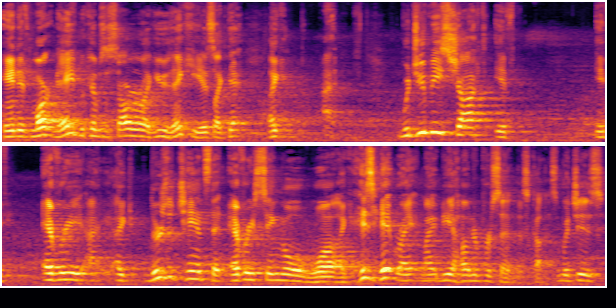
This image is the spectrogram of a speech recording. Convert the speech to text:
And if Mark Nave becomes a starter like you think he is, like that, like, I, would you be shocked if, if every, I- like, there's a chance that every single one, like his hit rate might be 100% this class, which is,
